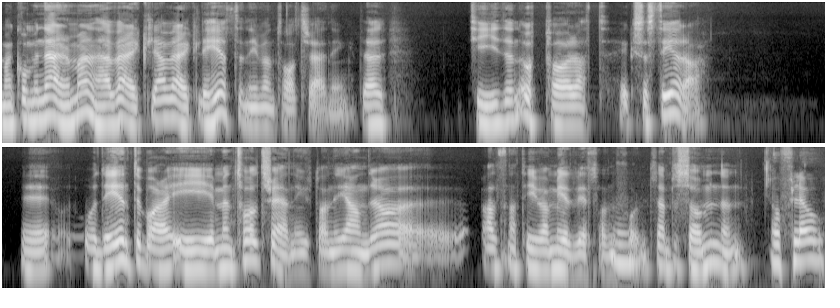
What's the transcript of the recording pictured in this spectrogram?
Man kommer närmare den här verkliga verkligheten i mental träning där tiden upphör att existera. Eh, och det är inte bara i mental träning utan i andra eh, alternativa medvetandeformer, Mm. till exempel sömnen. Och flow.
